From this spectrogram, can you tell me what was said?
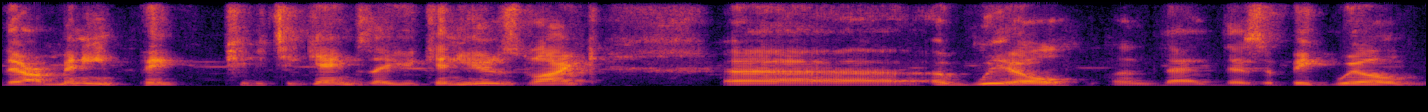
there are many PPT games that you can use, like uh, a wheel. that there's a big wheel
